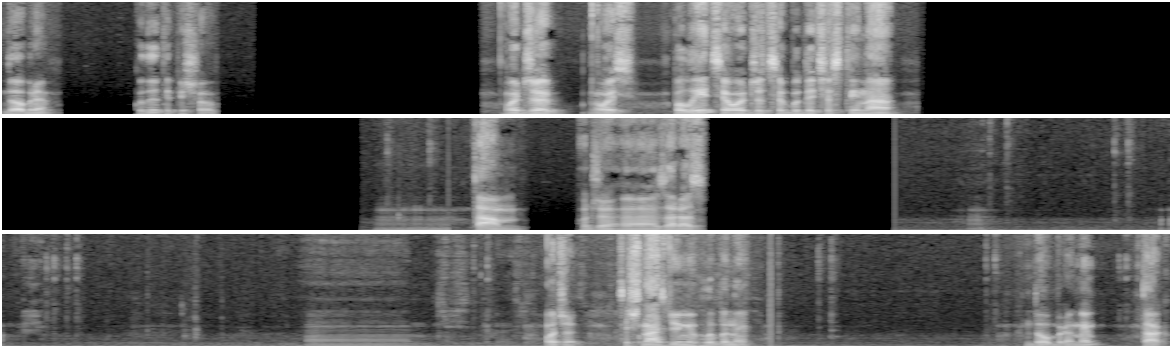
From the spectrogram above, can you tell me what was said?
Добре. Куди ти пішов? Отже, ось, полиця, отже, це буде частина. Там. Отже, е, зараз. Отже, це 16 дюймів глибини. Добре, ми. Так.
